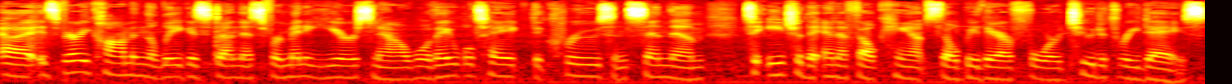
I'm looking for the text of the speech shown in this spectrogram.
uh, it's very common, the league has done this for many years now, where they will take the crews and send them to each of the NFL camps. They'll be there for two to three days.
